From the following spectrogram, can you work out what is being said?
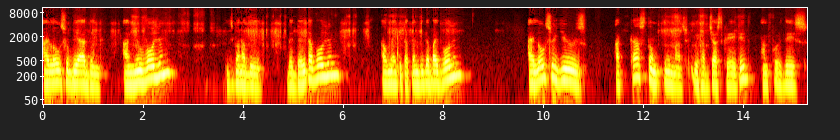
I'll also be adding a new volume. It's gonna be the data volume. I'll make it a 10 gigabyte volume. I'll also use a custom image we have just created. And for this,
